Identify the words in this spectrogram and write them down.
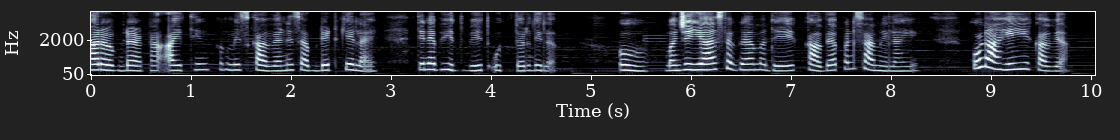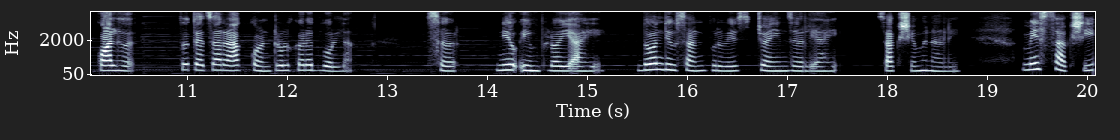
हा रब डाटा आय थिंक मिस काव्यानेच अपडेट केला आहे तिने भीत भीत उत्तर दिलं. ओह म्हणजे या सगळ्यामध्ये काव्या पण सामील आहे. कोण आहे ही काव्या? कॉल हर तो त्याचा राग कंट्रोल करत बोलला. सर न्यू एम्प्लॉई आहे. दोन दिवसांपूर्वीच जॉईन झाली आहे साक्षी म्हणाली. मिस साक्षी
